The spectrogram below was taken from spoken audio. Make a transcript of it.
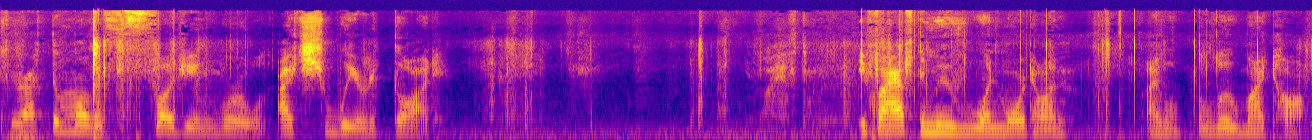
throughout the motherfucking world. I swear to God. If I have to, if I have to move one more time, I will blow my top.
